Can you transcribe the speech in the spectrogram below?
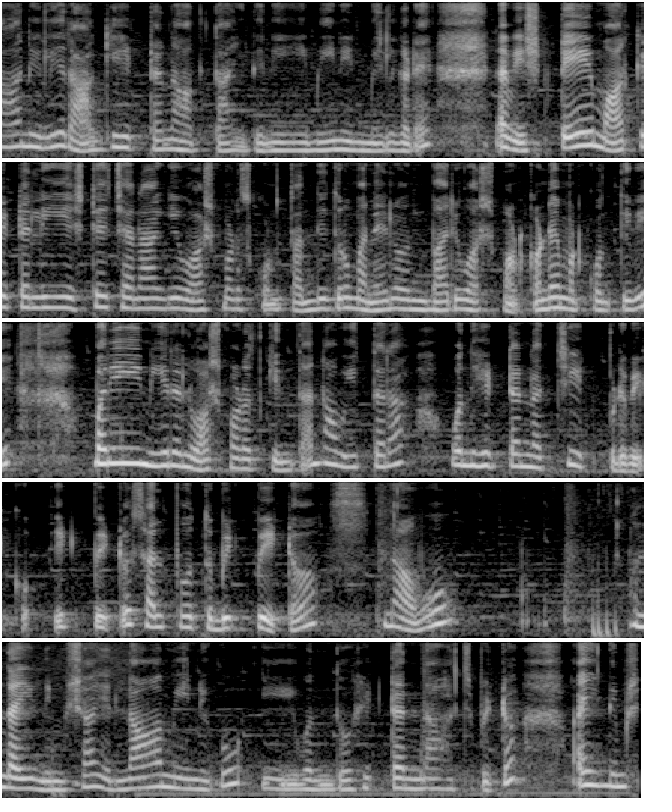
ನಾನಿಲ್ಲಿ ರಾಗಿ ಹಿಟ್ಟನ್ನು ಹಾಕ್ತಾ ಇದ್ದೀನಿ ಈ ಮೀನಿನ ಮೇಲ್ಗಡೆ. ನಾವು ಎಷ್ಟೇ ಮಾರ್ಕೆಟಲ್ಲಿ ಎಷ್ಟೇ ಚೆನ್ನಾಗಿ ವಾಶ್ ಮಾಡಿಸ್ಕೊಂಡು ತಂದಿದ್ರು ಮನೇಲಿ ಒಂದು ಬಾರಿ ವಾಶ್ ಮಾಡ್ಕೊಂಡೇ ಮಾಡ್ಕೊತೀವಿ. ಬರೀ ನೀರಲ್ಲಿ ವಾಶ್ ಮಾಡೋದಕ್ಕಿಂತ ನಾವು ಈ ಥರ ಒಂದು ಹಿಟ್ಟನ್ನು ಹಚ್ಚಿ ಇಟ್ಬಿಡಬೇಕು. ಇಟ್ಬಿಟ್ಟು ಸ್ವಲ್ಪ ಹೊತ್ತು ಬಿಟ್ಬಿಟ್ಟು ನಾವು ಒಂದು ಐದು ನಿಮಿಷ ಎಲ್ಲ ಮೀನಿಗೂ ಈ ಒಂದು ಹಿಟ್ಟನ್ನು ಹಚ್ಚಿಬಿಟ್ಟು ಐದು ನಿಮಿಷ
